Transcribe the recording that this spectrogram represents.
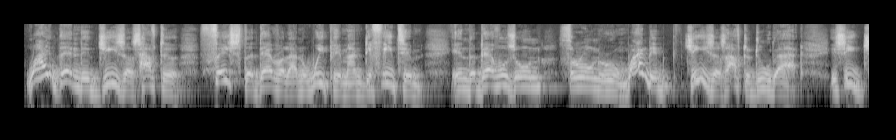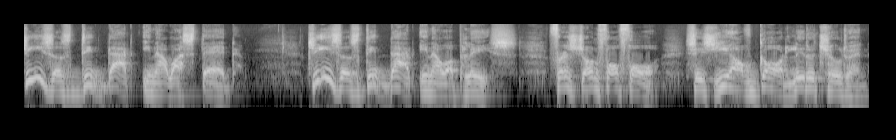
Why then did Jesus have to face the devil and whip him and defeat him in the devil's own throne room? Why did Jesus have to do that? You see, Jesus did that in our stead. Jesus did that in our place. First John 4 4 says, Ye are of God, little children,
